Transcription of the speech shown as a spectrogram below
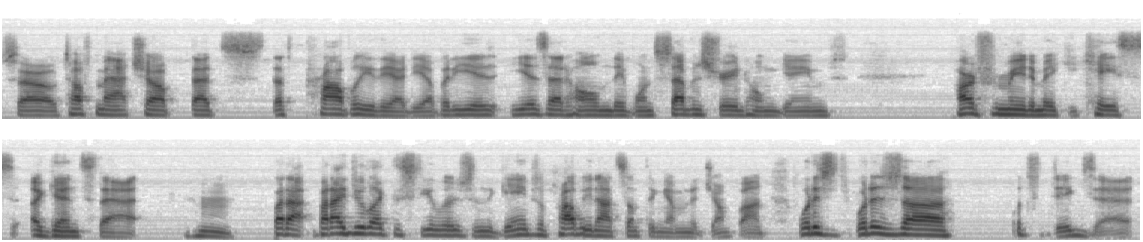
So tough matchup. That's that's probably the idea. But he is he is at home. They've won seven straight home games. Hard for me to make a case against that. Hmm. But I, but I do like the Steelers in the games. But probably not something I'm going to jump on. What is what is uh what's Diggs at?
